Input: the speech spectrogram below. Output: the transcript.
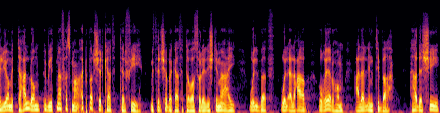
اليوم التعلم بيتنافس مع أكبر شركات الترفيه مثل شبكات التواصل الاجتماعي والبث والألعاب وغيرهم على الانتباه. هذا الشيء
